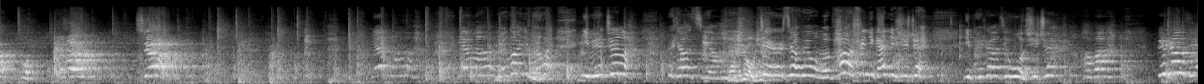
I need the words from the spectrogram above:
哎，我，这样。杨妈妈，杨妈妈，没关系，没关系，你别追了，别着急啊。这事交给我们，潘老师，你赶紧去追。你别着急，我去追，好吧？别着急。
